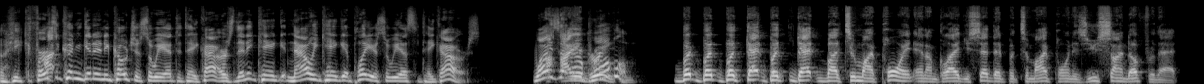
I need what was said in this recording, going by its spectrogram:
Uh, he first he couldn't get any coaches, so he had to take ours. Then he can't get now he can't get players, so he has to take ours. Why is that I a agree. problem? But but but that but that but to my point, and I'm glad you said that. But to my point is, you signed up for that.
